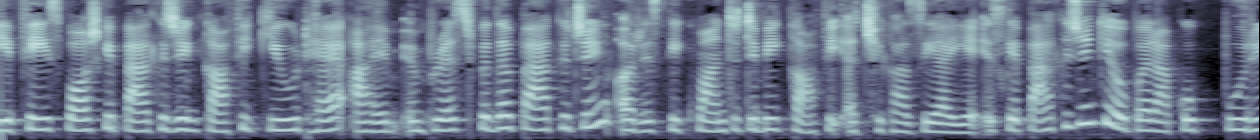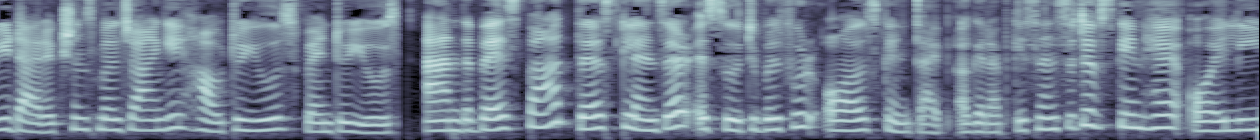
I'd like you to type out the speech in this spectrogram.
ये फेस वॉश की पैकेजिंग काफ़ी क्यूट है. I am impressed with the packaging और इसकी क्वांटिटी भी काफ़ी अच्छी खासी आई है. इसके पैकेजिंग के ऊपर आपको पूरी डायरेक्शंस मिल जाएँगी how to use when to use and the best बात this cleanser is suitable for all skin type अगर आपकी सेंसिटिव स्किन है ऑयली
